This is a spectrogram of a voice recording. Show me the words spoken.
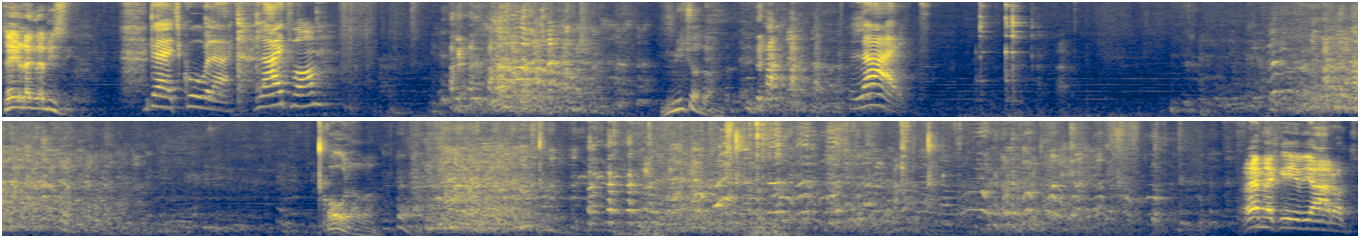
Tényleg nem iszik? De egy kólát. Light van? Micsoda? Light. Kóla van. Remek évjárat.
